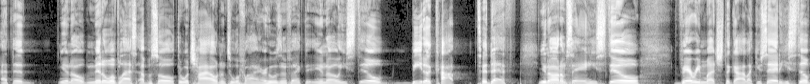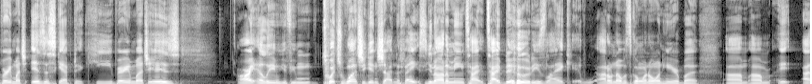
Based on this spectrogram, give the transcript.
at the you know middle of last episode threw a child into a fire who was infected. You know, he still beat a cop to death. You know what I'm mm-hmm. saying? He's still very much the guy, like you said, he still very much is a skeptic. He very much is. All right, Ellie, if you twitch once, you're getting shot in the face. You know what I mean? Type type dude. He's like, I don't know what's going on here, but um um, it, I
